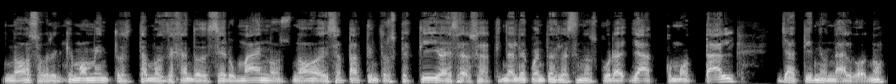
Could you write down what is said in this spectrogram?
¿no? Sobre en qué momento estamos dejando de ser humanos, ¿no? Esa parte introspectiva, esa, o sea, a final de cuentas la escena oscura ya como tal ya tiene un algo, ¿no?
